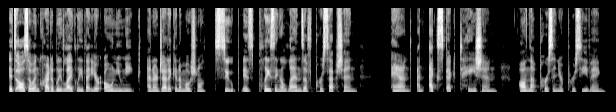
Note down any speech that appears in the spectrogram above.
It's also incredibly likely that your own unique, energetic, and emotional soup is placing a lens of perception and an expectation on that person you're perceiving,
